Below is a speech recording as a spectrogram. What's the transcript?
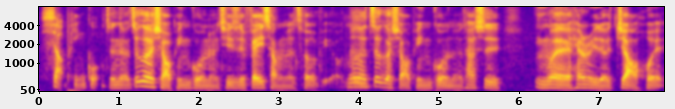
小苹果，真的，这个小苹果呢，其实非常的特别哦。那这个小苹果呢，它是因为 Henry 的教会，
